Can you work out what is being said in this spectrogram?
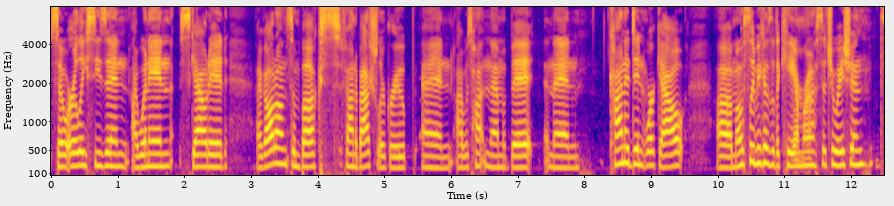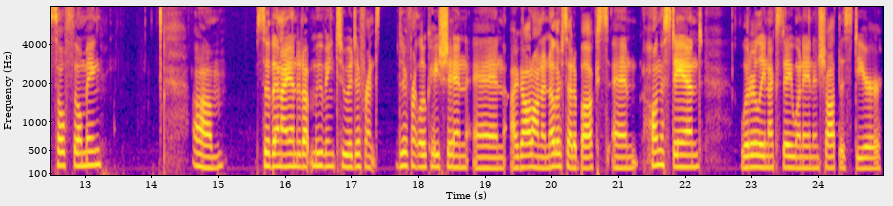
so early season, I went in, scouted. I got on some bucks, found a bachelor group, and I was hunting them a bit, and then kind of didn't work out, uh, mostly because of the camera situation, self filming. Um, so then I ended up moving to a different different location, and I got on another set of bucks and hung a stand. Literally next day, went in and shot this deer.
